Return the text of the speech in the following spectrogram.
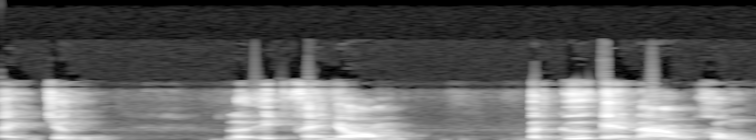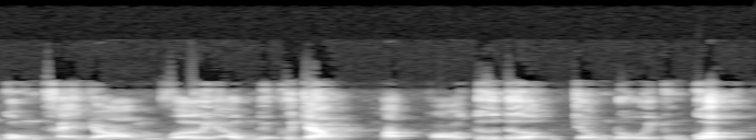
thanh trừng lợi ích phe nhóm. Bất cứ kẻ nào không cùng phe nhóm với ông Nguyễn Phú Trọng hoặc có tư tưởng chống đối Trung Quốc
